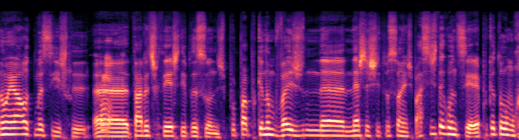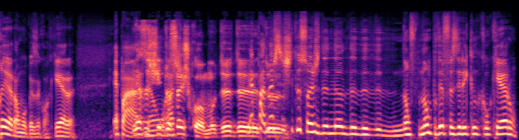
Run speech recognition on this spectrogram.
não é algo que me assiste uh, estar a discutir este tipo de assuntos, por, pá, porque eu não me vejo na, nestas situações. Pá, se isto acontecer é porque eu estou a morrer ou uma coisa qualquer. Epá, Nessas não, situações acho... como? De, de, epá, de... Nestas situações de, de, de, de, não, não poder fazer aquilo que eu quero.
